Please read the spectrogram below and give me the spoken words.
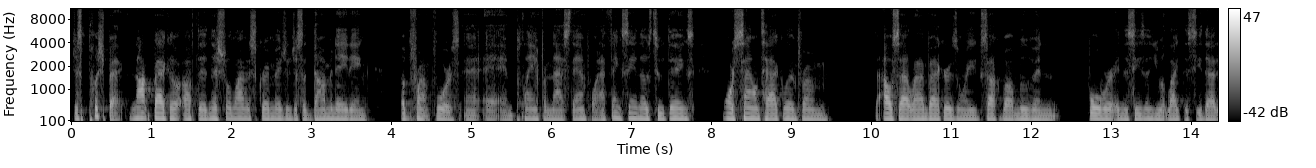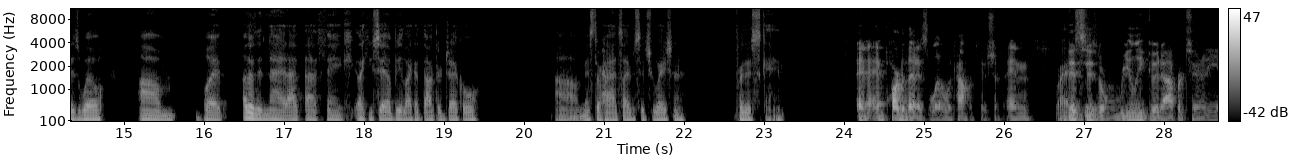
just pushback, knock back off the initial line of scrimmage, and just a dominating upfront force and, and playing from that standpoint. I think seeing those two things, more sound tackling from the outside linebackers, when we talk about moving forward in the season, you would like to see that as well. Um, but other than that, I, I, think, like you said, it'll be like a Dr. Jekyll, uh, Mr. Hyde type of situation for this game and and part of that is level of competition and right. this is a really good opportunity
